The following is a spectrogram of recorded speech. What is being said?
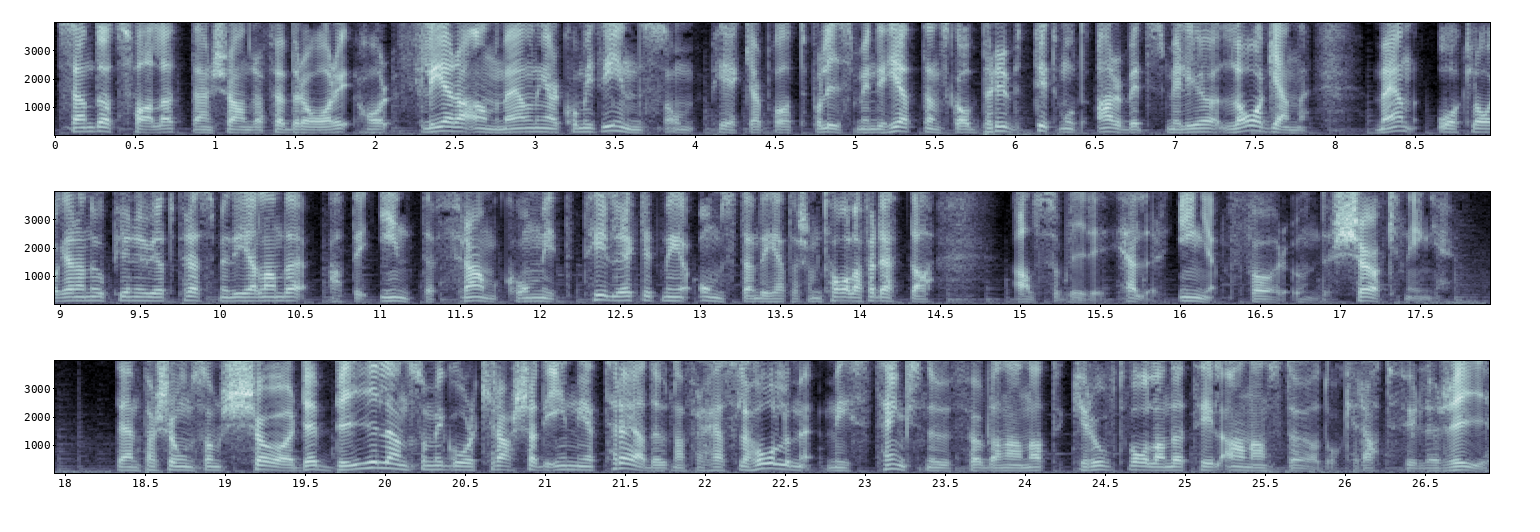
Sedan dödsfallet den 22 februari har flera anmälningar kommit in som pekar på att Polismyndigheten ska ha brutit mot arbetsmiljölagen. Men åklagaren uppger nu i ett pressmeddelande att det inte framkommit tillräckligt med omständigheter som talar för detta. Alltså blir det heller ingen förundersökning. Den person som körde bilen som igår kraschade in i ett träd utanför Hässleholm misstänks nu för bland annat grovt vållande till annans död och rattfylleri.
